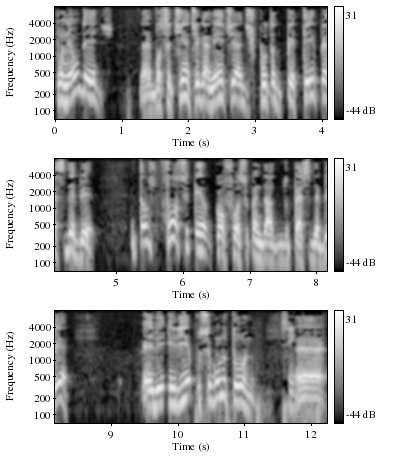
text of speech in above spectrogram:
por nenhum deles. É, você tinha antigamente a disputa do PT e PSDB. Então, fosse quem, qual fosse o candidato do PSDB, ele iria para o segundo turno. É,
